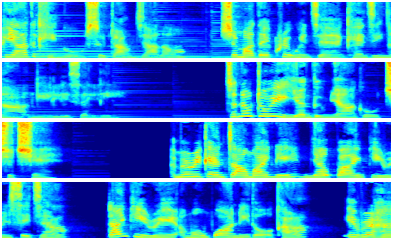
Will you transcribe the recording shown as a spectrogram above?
ဖျားသခင်ကိုဆုတောင်းကြလော့ရှမသက်ခရစ်ဝင်ကျမ်းခန်းကြီး9အငယ်44ကျွန်ုပ်တို့၏ရန်သူများကိုချစ်ခြင်းအမေရိကန်တောင်ပိုင်းနှင့်မြောက်ပိုင်းပြည်ရင်းစစ်ကြောင်းတိုင်းပြည်တွင်အမုန်းပွားနေသောအခါအဗြဟံ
